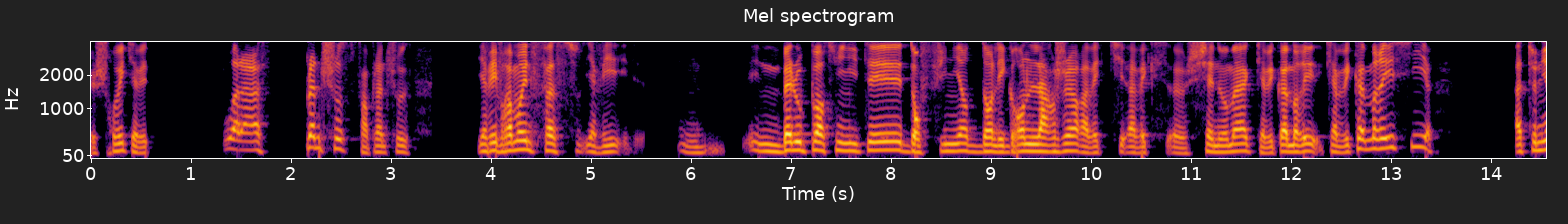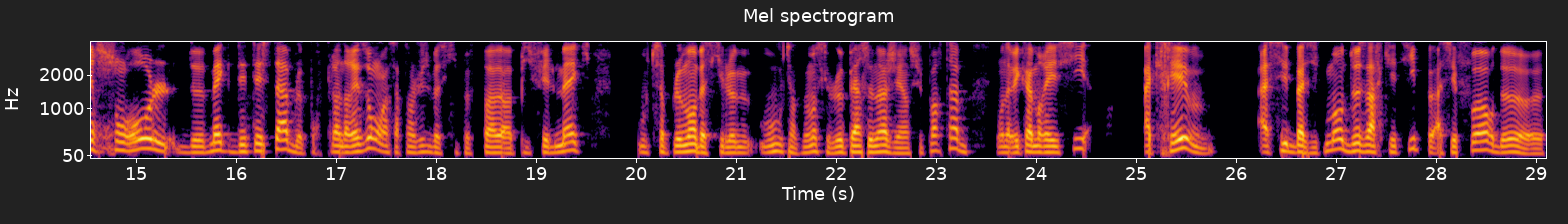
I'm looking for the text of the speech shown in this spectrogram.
Et je trouvais qu'il y avait. Voilà, plein de choses. Enfin, plein de choses. Il y avait vraiment une façon. Il y avait une, belle opportunité d'en finir dans les grandes largeurs avec, avec Shane O'Mac qui avait, quand même qui avait quand même réussi à tenir son rôle de mec détestable pour plein de raisons. Hein. Certains juste parce qu'ils peuvent pas piffer le mec, ou tout simplement parce, qu'il ou simplement parce que le personnage est insupportable. On avait quand même réussi à créer assez basiquement deux archétypes assez forts de,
